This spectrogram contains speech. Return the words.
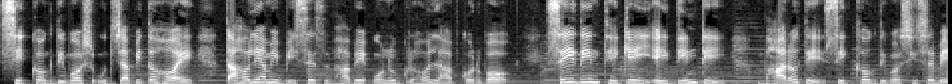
শিক্ষক দিবস উদযাপিত হয়, তাহলে আমি বিশেষভাবে অনুগ্রহ লাভ করব। সেই দিন থেকেই এই দিনটি ভারতে শিক্ষক দিবস হিসেবে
